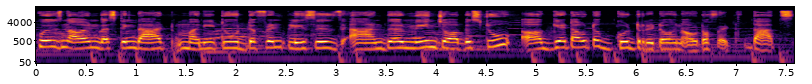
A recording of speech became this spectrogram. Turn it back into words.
who is now investing that money to different places and their main job is to uh, get out a good return out of it that's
